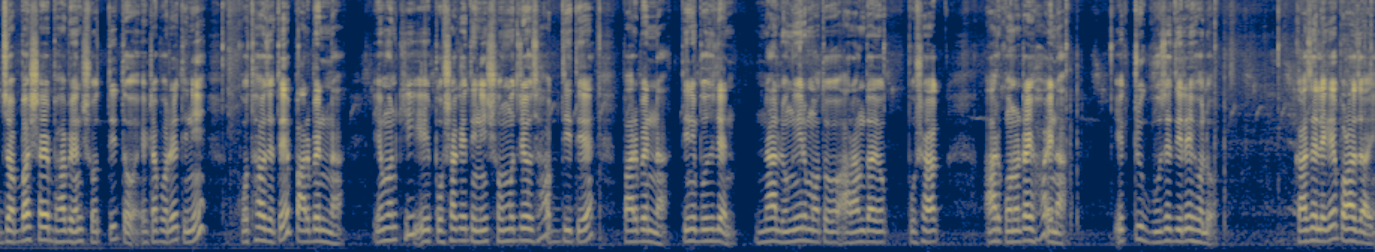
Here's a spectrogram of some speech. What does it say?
জব্বার সাহেব ভাবেন, সত্যি তো, এটা পরে তিনি কোথাও যেতে পারবেন না। এমনকি এই পোশাকে তিনি সমুদ্রেও ঝাঁপ দিতে পারবেন না। তিনি বুঝলেন, না, লুঙ্গির মতো আরামদায়ক পোশাক আর কোনোটাই হয় না। একটু গুজে দিলেই হলো। কাজে লেগে পড়া যায়।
